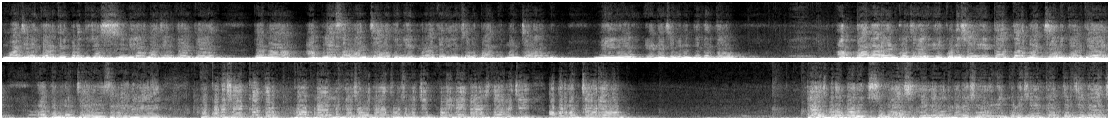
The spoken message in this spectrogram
माजी विद्यार्थी परंतु जे सिनियर माजी विद्यार्थी आहेत त्यांना आपल्या सर्वांच्या वतीने प्रातिनिधिक स्वरूपात मंचावर मी येण्याची विनंती करतो. आप्पा नारायण कोचरे एकोणीसशे एकाहत्तर बॅचचे विद्यार्थी आहेत. आपण मंचावर हे सगळ्यांनी एकोणीसशे एकाहत्तर आपल्या लिंगेश्वर विद्यालयात तुळशीची पहिली बॅच दहावीची. आपण मंचावर यावं. त्याचबरोबर सुभाष गजानन मानेश्वर एकोणीसशे एकाहत्तरची बॅच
